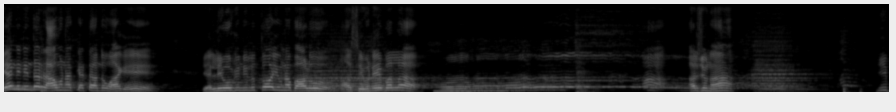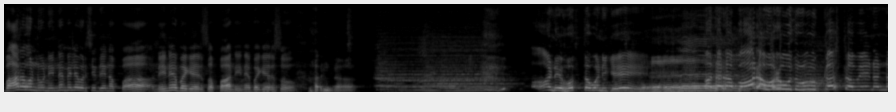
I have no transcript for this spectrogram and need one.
ಹೆಣ್ಣಿನಿಂದ ರಾವಣ ಕೆಟ್ಟ ಅನ್ನುವಾಗಿ ಎಲ್ಲಿ ಹೋಗಿ ನಿಲ್ಲುತ್ತೋ ಇವನ ಬಾಳು ಆ ಶಿವನೇ ಬಲ್ಲ. ಆ, ಅರ್ಜುನ ಈ ಭಾರವನ್ನು ನಿನ್ನ ಮೇಲೆ ಹೊರಿಸಿದ್ದೇನಪ್ಪ ನೀನೇ ಬಗೆಹರಿಸಪ್ಪ ನೀನೇ ಬಗೆಹರಿಸು. ಅಣ್ಣ ಆಣೆ ಹೊತ್ತವನಿಗೆ ಅದರ ಭಾರ ಹೊರುವುದು ಕಷ್ಟವೇ ನನ್ನ.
